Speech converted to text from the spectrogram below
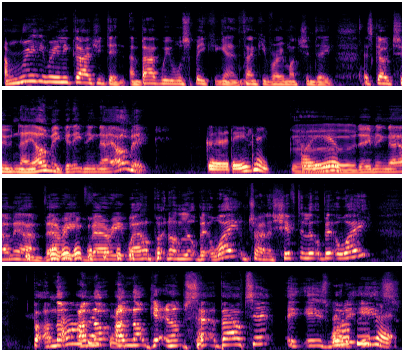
I'm really, really glad you didn't. And Bag, we will speak again. Thank you very much indeed. Let's go to Naomi. Good evening, Naomi. Good evening. Good How are you? evening, Naomi. I'm very, very well. I'm putting on a little bit of weight. I'm trying to shift a little bit of weight, but I'm not. Oh, I'm not. bless you. I'm not getting upset about it. It is what How it is is.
